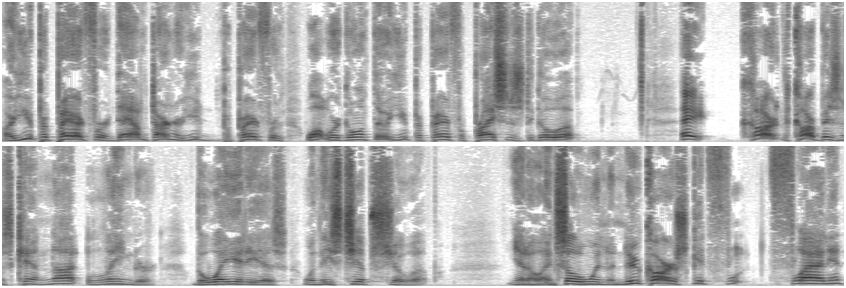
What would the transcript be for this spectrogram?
Are you prepared for a downturn? Are you prepared for what we're going through? Are you prepared for prices to go up? Hey, car the car business cannot linger the way it is when these chips show up. You know, and so when the new cars get fl- flying in,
